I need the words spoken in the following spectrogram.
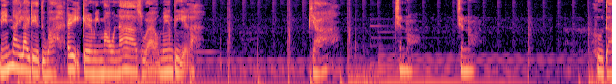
မင်းနှိုက်လိုက်တဲ့သူဟာအဲ့ဒီအကယ်ဒမီမောင်ဝနာဆိုတာတော့မင်းသိရလားဗျာကျွန်တော်ကျွန်တော်ဟူတာ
